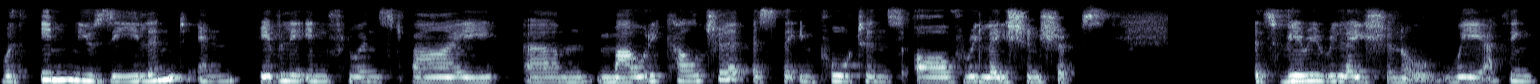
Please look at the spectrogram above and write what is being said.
within New Zealand and heavily influenced by um, Maori culture is the importance of relationships. It's very relational, where I think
